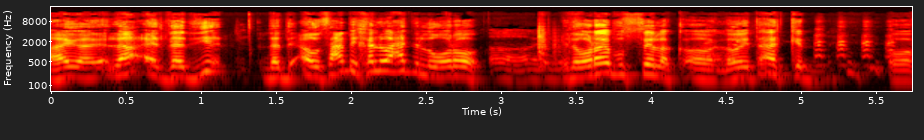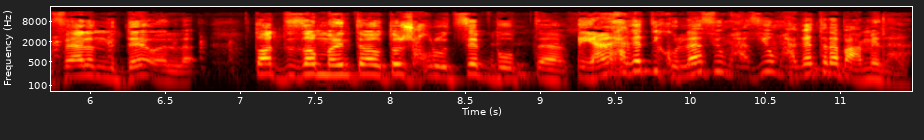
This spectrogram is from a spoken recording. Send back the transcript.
أيوه لا ده دي ده دي أو ساعات بيخلي واحد اللي وراه. آه اللي وراه يبص لك آه اللي هو يتأكد هو فعلا متضايق ولا لأ. تقعد تزمر أنت بقى وتشخر وتسب وبتاع. يعني الحاجات دي كلها فيهم فيهم حاجات أنا بعملها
